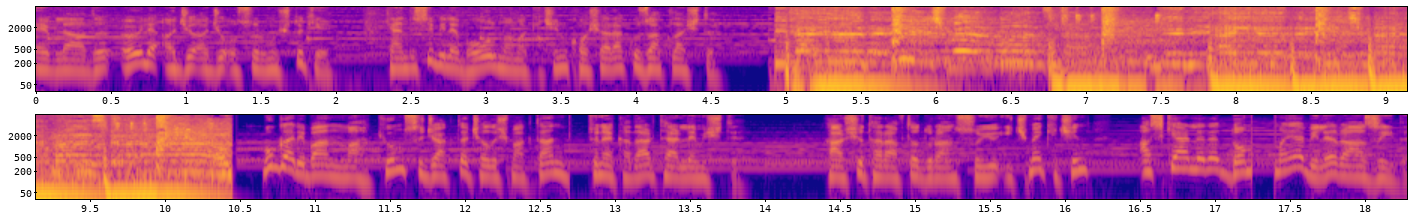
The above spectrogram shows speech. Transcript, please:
evladı öyle acı acı osurmuştu ki kendisi bile boğulmamak için koşarak uzaklaştı. Bu gariban mahkum sıcakta çalışmaktan tüne kadar terlemişti. Karşı tarafta duran suyu içmek için askerlere donmaya bile razıydı.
